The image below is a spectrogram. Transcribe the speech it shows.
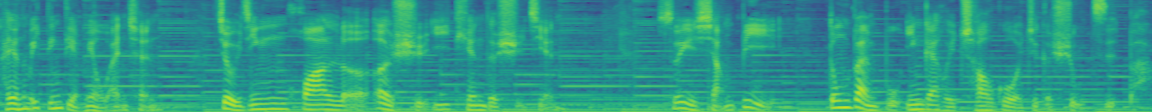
还有那么一丁点没有完成，就已经花了二十一天的时间，所以想必东半部应该会超过这个数字吧。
